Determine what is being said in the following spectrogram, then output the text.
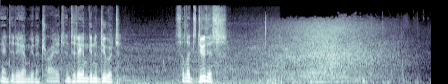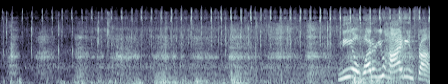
and today I'm going to try it, and today I'm going to do it. So let's do this. Neil, what are you hiding from?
